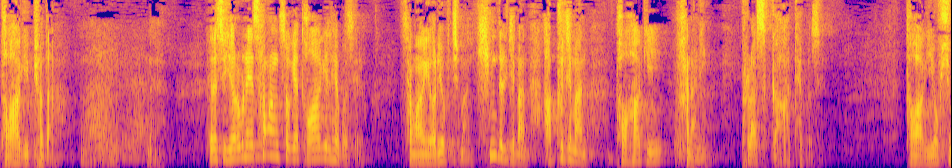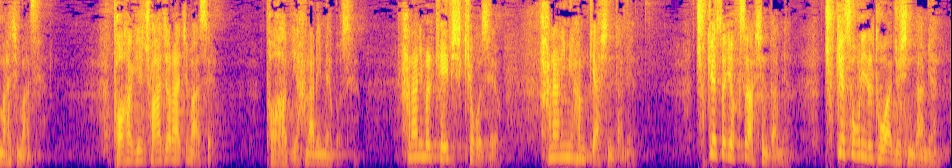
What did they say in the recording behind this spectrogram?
더하기 표다. 네. 그래서 여러분의 상황 속에 더하기를 해보세요. 상황이 어렵지만, 힘들지만, 아프지만, 더하기 하나님, 플러스 가 해보세요. 더하기 욕심하지 마세요. 더하기 좌절하지 마세요. 더하기 하나님 해보세요. 하나님을 개입시켜 보세요. 하나님이 함께 하신다면, 주께서 역사하신다면, 주께서 우리를 도와주신다면,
